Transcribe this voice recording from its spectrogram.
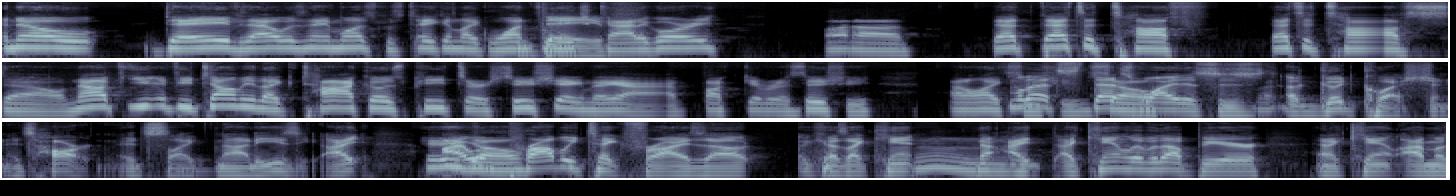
I know Dave. That was his name was was taking like one from Dave. each category, but uh, that that's a tough. That's a tough sell. Now, if you if you tell me like tacos, pizza, or sushi, I can be like, yeah, fuck, give rid a sushi. I don't like Well, sushi. that's that's So, why this is a good question. It's hard. It's like not easy. I I go. would probably take fries out because I can't. Hmm. I I can't live without beer, and I can't. I'm a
